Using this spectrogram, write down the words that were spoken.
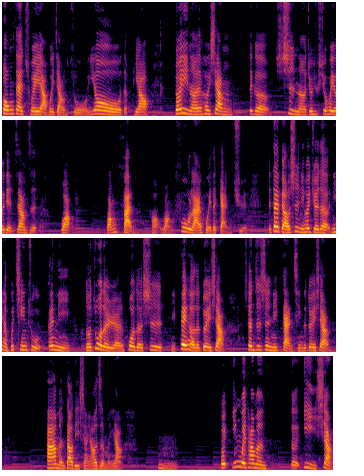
风在吹呀，会这样左右的飘，所以呢，会像这个事呢，就就会有点这样子往往返，好往复来回的感觉，也代表是你会觉得你很不清楚跟你合作的人，或者是你配合的对象。甚至是你感情的对象，他们到底想要怎么样？嗯，所以因为他们的意向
